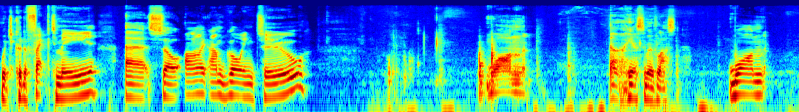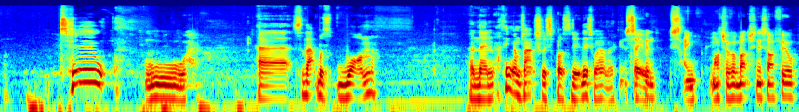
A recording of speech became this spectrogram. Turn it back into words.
which could affect me. Uh, so I am going to one. Uh, he has to move last. One, two. Ooh. Uh, so that was one. And then I think I'm actually supposed to do it this way, aren't I? Second, same. Much of a muchness, I feel.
